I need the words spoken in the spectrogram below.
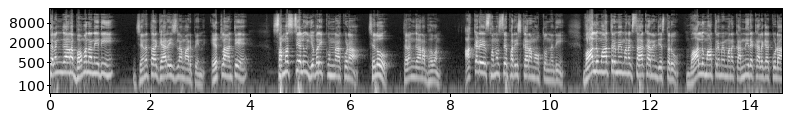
తెలంగాణ భవన్ అనేది జనతా గ్యారేజ్లా మారిపోయింది. ఎట్లా అంటే సమస్యలు ఎవరికి ఉన్నా కూడా చలో తెలంగాణ భవన్. అక్కడే సమస్య పరిష్కారం అవుతున్నది. వాళ్ళు మాత్రమే మనకు సహకారం చేస్తారు. వాళ్ళు మాత్రమే మనకు అన్ని రకాలుగా కూడా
